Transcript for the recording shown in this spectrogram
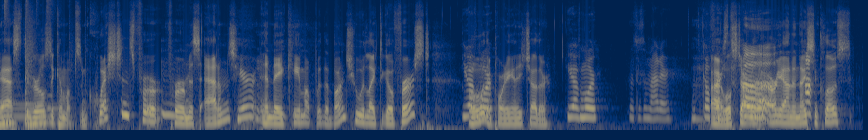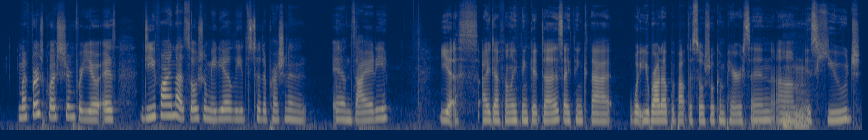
we asked the girls to come up with some questions for for miss adams here and they came up with a bunch who would like to go first You have oh more. they're pointing at each other You have more. That doesn't matter. Go first. all right we'll start with ariana nice and close My first question for you is Do you find that social media leads to depression and anxiety? Yes, I definitely think it does. I think that what you brought up about the social comparison um, is huge.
